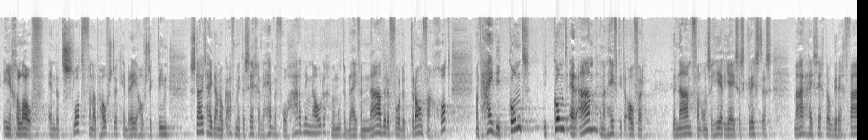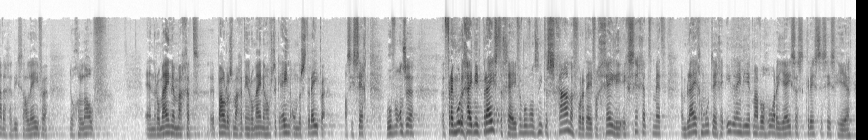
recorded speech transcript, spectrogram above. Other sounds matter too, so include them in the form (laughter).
in je geloof. En het slot van het hoofdstuk, Hebreeën hoofdstuk 10, sluit hij dan ook af met te zeggen: we hebben volharding nodig. We moeten blijven naderen voor de troon van God. Want hij die komt, die komt eraan. En dan heeft hij het over de naam van onze Heer Jezus Christus. Maar hij zegt ook: de rechtvaardige die zal leven door geloof. En Romeinen mag het, eh, Paulus mag het in Romeinen hoofdstuk 1 onderstrepen. Als hij zegt, we hoeven onze vrijmoedigheid niet prijs te geven, we hoeven ons niet te schamen voor het evangelie. Ik zeg het met een blij gemoed tegen iedereen die het maar wil horen. Jezus Christus is Heer.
